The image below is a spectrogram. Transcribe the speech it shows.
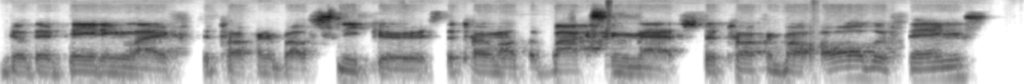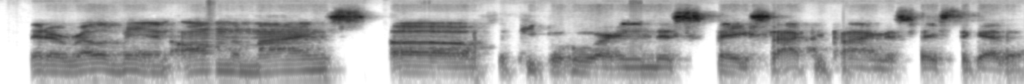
you know their dating life. They're talking about sneakers. They're talking about the boxing match. They're talking about all the things that are relevant and on the minds of the people who are in this space, occupying this space together.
